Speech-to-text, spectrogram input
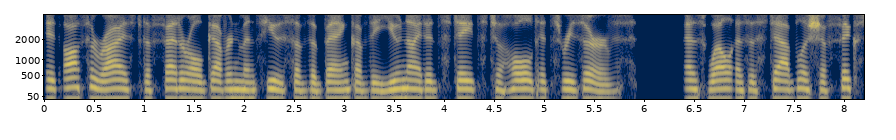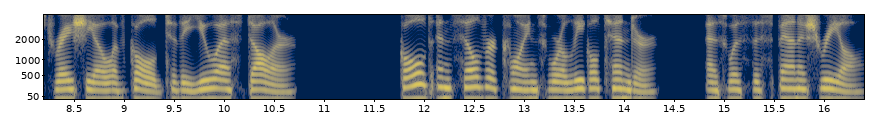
It authorized the federal government's use of the Bank of the United States to hold its reserves, as well as establish a fixed ratio of gold to the US dollar. Gold and silver coins were legal tender, as was the Spanish real.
